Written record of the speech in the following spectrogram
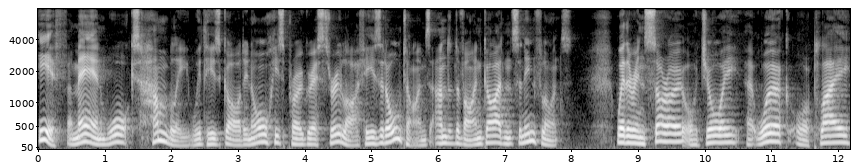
If a man walks humbly with his God in all his progress through life, he is at all times under divine guidance and influence. Whether in sorrow or joy, at work or play,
